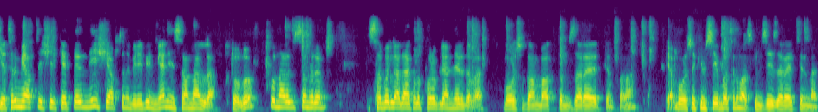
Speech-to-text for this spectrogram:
yatırım yaptığı şirketlerin ne iş yaptığını bile bilmeyen insanlarla dolu. Bunların sanırım sabırla alakalı problemleri de var. Borsadan battım, zarar ettim falan. Ya borsa kimseyi batırmaz, kimseyi zarar ettirmez.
